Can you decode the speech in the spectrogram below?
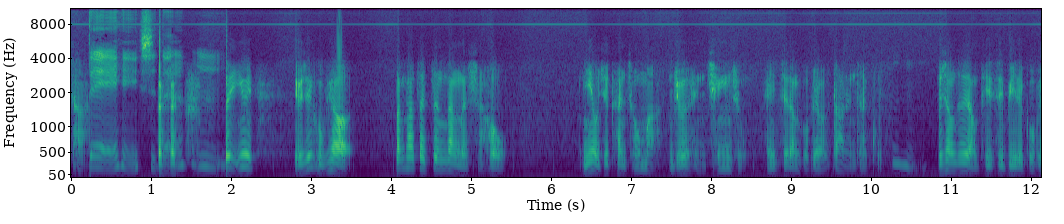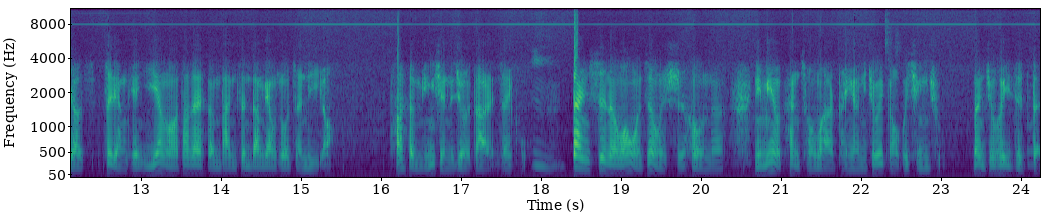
它。对，是的，嗯，所以因为有些股票，当它在震荡的时候，你有去看筹码，你就会很清楚，哎，这档股票有大人在股。嗯，就像这档 PCB 的股票，这两天一样哦，它在横盘震荡量缩整理哦，它很明显的就有大人在股。嗯，但是呢，往往这种时候呢，你没有看筹码的朋友，你就会搞不清楚，那你就会一直等。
